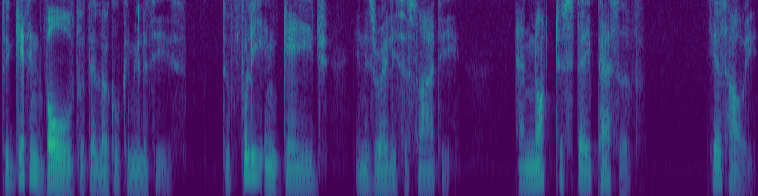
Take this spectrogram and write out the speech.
to get involved with their local communities, to fully engage in Israeli society, and not to stay passive. Here's Howie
